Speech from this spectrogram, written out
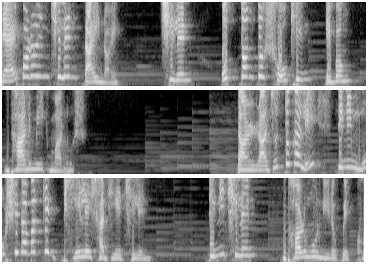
ন্যায়পরায়ণ ছিলেন তাই নয়, ছিলেন অত্যন্ত শৌখিন এবং ধার্মিক মানুষ। তার রাজত্বকালে তিনি মুর্শিদাবাদকে ঢেলে সাজিয়েছিলেন। তিনি ছিলেন ধর্মনিরপেক্ষ।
